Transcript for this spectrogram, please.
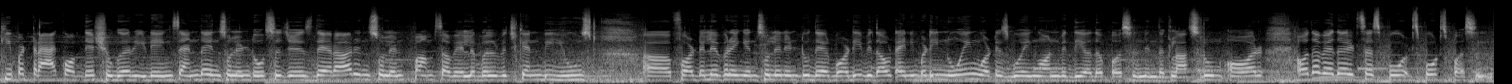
keep a track of their sugar readings and the insulin dosages. There are insulin insulin pumps available which can be used uh, for delivering insulin into their body without anybody knowing what is going on with the other person in the classroom or, or whether it's a sport, sports person.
